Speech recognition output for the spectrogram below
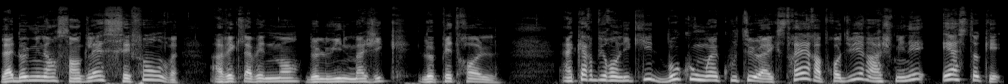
La dominance anglaise s'effondre avec l'avènement de l'huile magique, le pétrole, un carburant liquide beaucoup moins coûteux à extraire, à produire, à acheminer et à stocker.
